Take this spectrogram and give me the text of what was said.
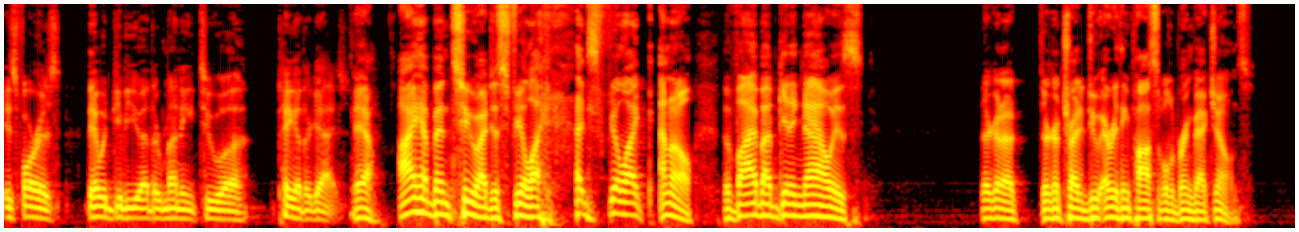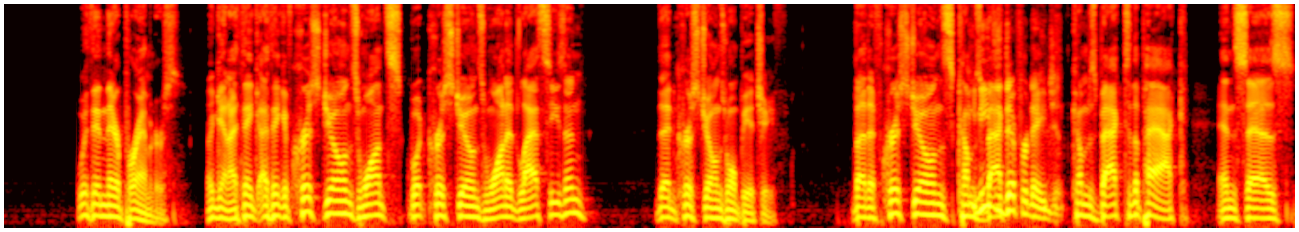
as far as they would give you other money to uh, pay other guys. Yeah, I have been too. I just feel like I just feel like I don't know. The vibe I'm getting now is they're gonna they're gonna try to do everything possible to bring back Jones within their parameters. Again, I think I think if Chris Jones wants what Chris Jones wanted last season, then Chris Jones won't be a chief. But if Chris Jones comes back different agent. comes back to the pack and says,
